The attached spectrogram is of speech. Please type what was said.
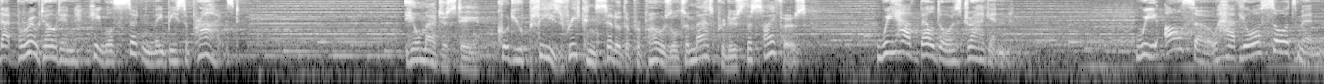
That brute Odin, he will certainly be surprised. Your Majesty, could you please reconsider the proposal to mass produce the Psyphers? We have Beldor's dragon. We also have your swordsman.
